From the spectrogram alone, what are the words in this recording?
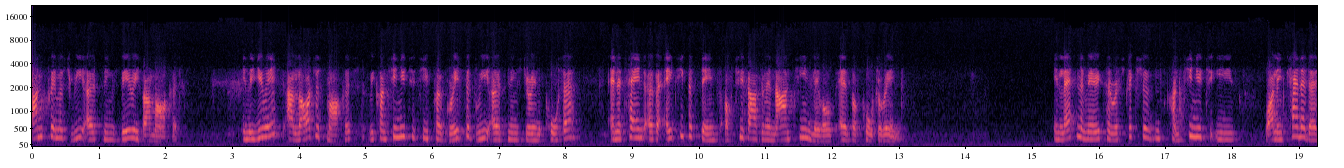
on-premise reopenings vary by market. In the U.S., our largest market, we continue to see progressive reopenings during the quarter and attained over 80% of 2019 levels as of quarter end. In Latin America, restrictions continued to ease, while in Canada,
